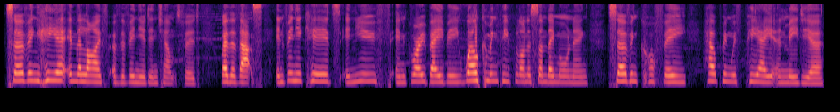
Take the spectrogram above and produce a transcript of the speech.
Serving here in the life of the vineyard in Chelmsford, whether that's in Vineyard Kids, in youth, in Grow Baby, welcoming people on a Sunday morning, serving coffee, helping with PA and media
